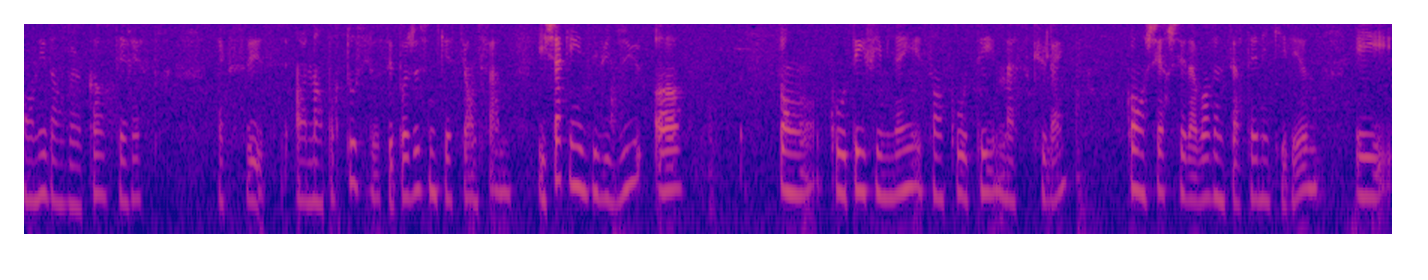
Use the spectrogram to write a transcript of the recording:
on est dans un corps terrestre. on en porte tous, là. C'est pas juste une question de femmes. Et chaque individu a son côté féminin et son côté masculin. Ce qu'on cherche, c'est d'avoir un certain équilibre. Et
